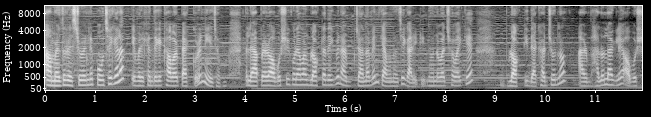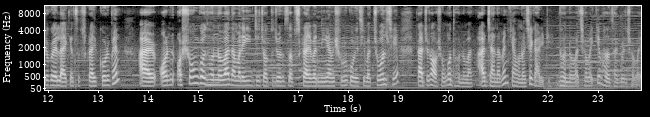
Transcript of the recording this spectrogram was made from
আমরা তো রেস্টুরেন্টে পৌঁছে গেলাম, এবার এখান থেকে খাবার প্যাক করে নিয়ে যাব। তাহলে আপনারা অবশ্যই করে আমার ব্লগটা দেখবেন আর জানাবেন কেমন হয়েছে গাড়িটি। ধন্যবাদ সবাইকে ব্লগটি দেখার জন্য। আর ভালো লাগলে অবশ্যই করে লাইক অ্যান্ড সাবস্ক্রাইব করবেন। আর অন- অসংখ্য ধন্যবাদ আমার এই যে যতজন সাবস্ক্রাইবার নিয়ে আমি শুরু করেছি বা চলছে, তার জন্য অসংখ্য ধন্যবাদ। আর জানাবেন কেমন হয়েছে গাড়িটি। ধন্যবাদ সবাইকে, ভালো থাকবেন সবাই।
